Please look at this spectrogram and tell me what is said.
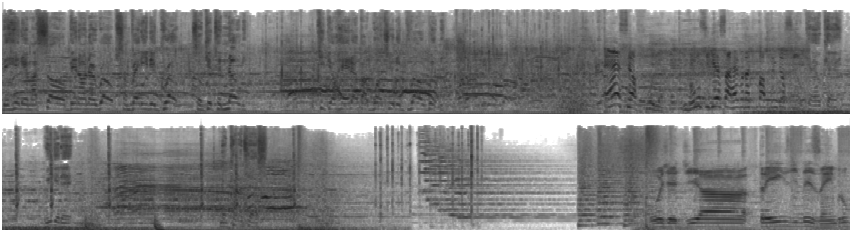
Been hitting my soul, been on the ropes. I'm ready to grow, so get to know me. Keep your head up, I want you to grow with me. Essa é a fúria. E vamos seguir essa regra daqui pra frente assim. Okay, okay. We get it. Hoje é dia 3 de dezembro,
